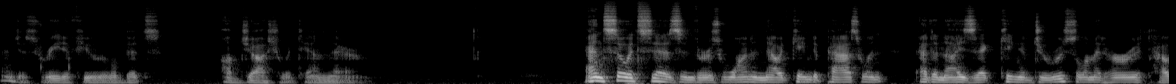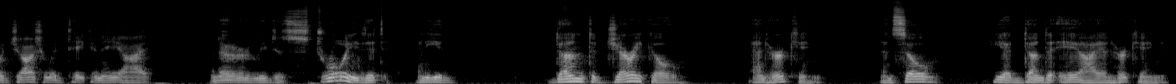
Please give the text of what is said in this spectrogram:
and just read a few little bits of Joshua 10 there. And so it says in verse 1 And now it came to pass when Adonizek, king of Jerusalem, had heard how Joshua had taken Ai and utterly destroyed it, and he had done to Jericho and her king, and so he had done to Ai and her king,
